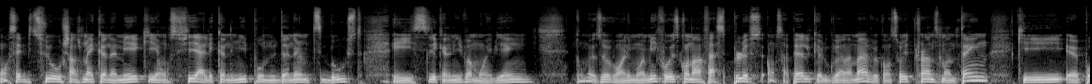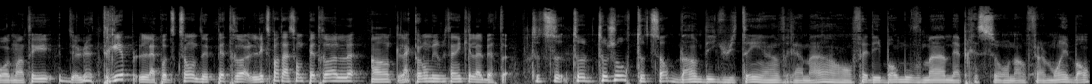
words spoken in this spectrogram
on s'habitue au changement économique et on se fie à l'économie pour nous donner un petit boost. Et si l'économie va moins bien, nos mesures vont aller moins bien. Il faut juste qu'on en fasse plus. On s'appelle que le gouvernement veut construire Trans Mountain, qui est euh, pour augmenter de- le triple la production de pétrole, l'exportation de pétrole entre la Colombie-Britannique et l'Alberta. Toujours toutes sortes d'ambiguïtés, hein, vraiment. On fait des bons mouvements, mais après ça, on en fait un moins bon.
